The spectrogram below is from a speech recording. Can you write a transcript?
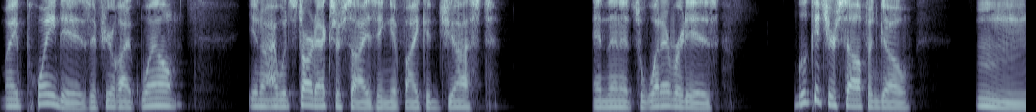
my point is, if you're like, well, you know, I would start exercising if I could just and then it's whatever it is, look at yourself and go, hmm,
